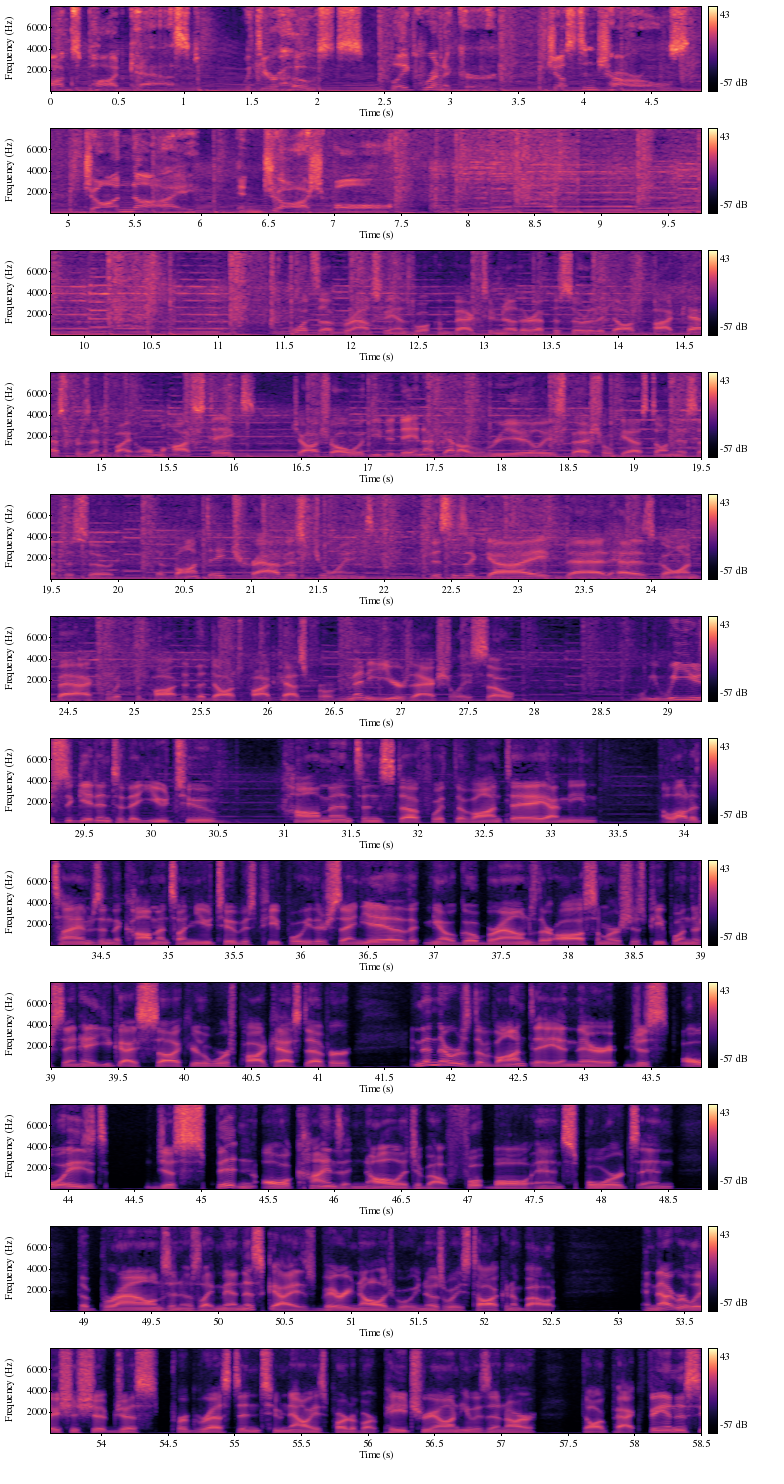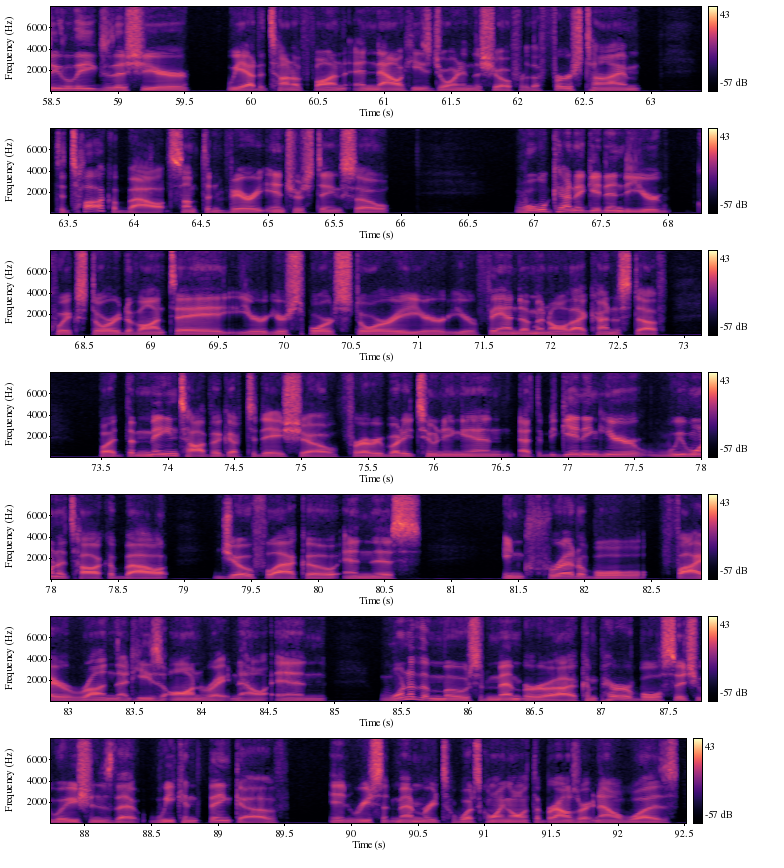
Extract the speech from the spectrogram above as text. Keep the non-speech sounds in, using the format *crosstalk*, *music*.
Dawgs Podcast with your hosts, Blake Reniker, Justin Charles, John Nye, and Josh All. What's up, Browns fans? Welcome back to another episode of the Dawgs Podcast presented by Omaha Steaks. Josh All with you today, and I've got a really special guest on this episode. Devonta' Travis joins. This is a guy that has gone back with the pod, the Dawgs Podcast for many years, actually. So we, we used to get into the YouTube comments and stuff with Devonta'. I mean, a lot of times in the comments on YouTube is people either saying, "Yeah, the, you know, go Browns, they're awesome," or it's just people in there saying, "Hey, you guys suck, you're the worst podcast ever." And then there was Devonta' in there, just always just spitting all kinds of knowledge about football and sports and the Browns, and it was like, man, this guy is very knowledgeable. He knows what he's talking about. And that relationship just progressed into now he's part of our Patreon. He was in our Dog Pack Fantasy Leagues this year. We had a ton of fun. And now he's joining the show for the first time to talk about something very interesting. So we'll kind of get into your quick story, Devonta', your your sports story, your your fandom, and all that kind of stuff. But the main topic of today's show, for everybody tuning in at the beginning here, we want to talk about Joe Flacco and this incredible fire run that he's on right now. And one of the most member uh, comparable situations that we can think of in recent memory to what's going on with the Browns right now was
